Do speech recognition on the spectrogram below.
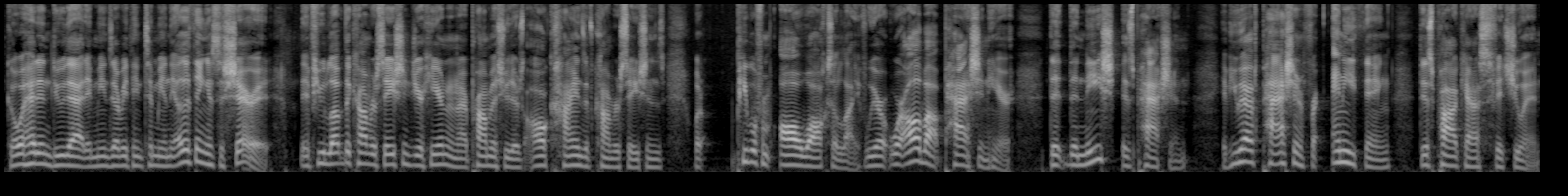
Go ahead and do that. It means everything to me. And the other thing is to share it. If you love the conversations you're hearing, and I promise you, there's all kinds of conversations with people from all walks of life. We are we're all about passion here. The the niche is passion. If you have passion for anything, this podcast fits you in.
